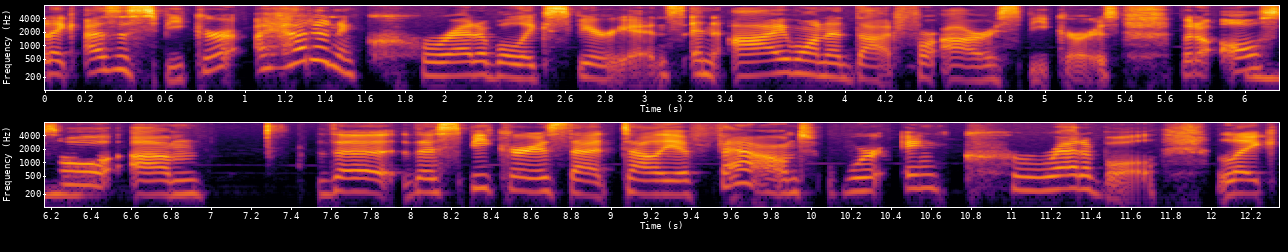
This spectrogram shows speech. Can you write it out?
like as a speaker i had an incredible experience and i wanted that for our speakers but also um, the the speakers that Dalia found were incredible. Like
